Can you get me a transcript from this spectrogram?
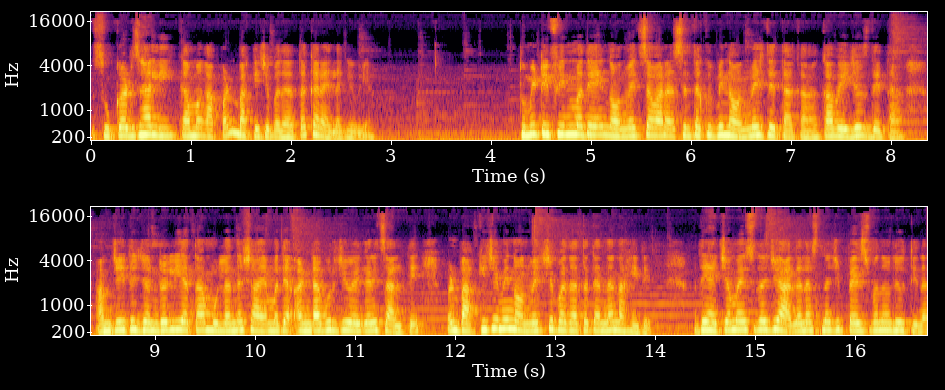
सुकट झाली का मग आपण बाकीचे पदार्थ करायला घेऊया. तुम्ही टिफिनमध्ये नॉनव्हेजचा वार असेल तर तुम्ही नॉनव्हेज देता का? का व्हेजच देता? आमच्या इथे जनरली आता मुलांना शाळेमध्ये अंडा भुर्जी वगैरे चालते पण बाकीचे मी नॉनव्हेजचे पदार्थ त्यांना नाही देत. आता ह्याच्यामध्ये सुद्धा जी आलं लसणाची पेस्ट बनवली होती ना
